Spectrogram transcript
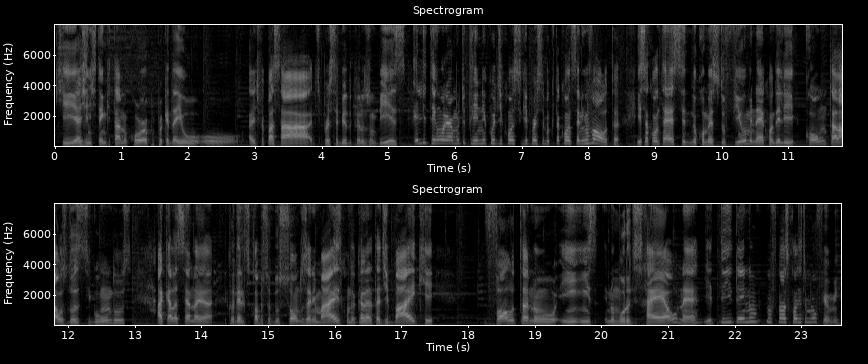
que a gente tem que estar tá no corpo, porque daí o, o, a gente vai passar despercebido pelos zumbis. Ele tem um olhar muito clínico de conseguir perceber o que tá acontecendo em volta. Isso acontece no começo do filme, né? Quando ele conta lá os 12 segundos. Aquela cena quando ele descobre sobre o som dos animais, quando a galera tá de bike. Volta no, em, em, no muro de Israel, né? E, e daí no, no final das contas terminou o filme.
